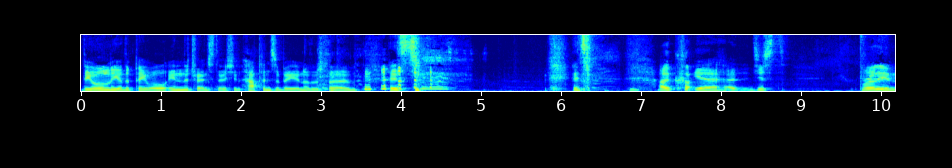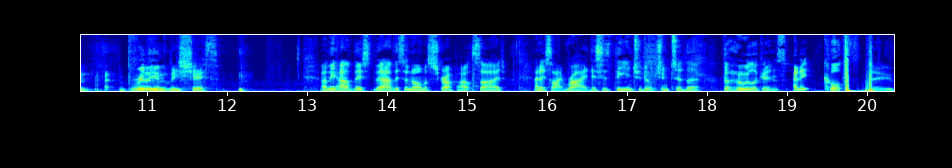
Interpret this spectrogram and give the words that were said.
the only other people in the train station happen to be another firm. it's just, it's I cou- yeah, uh, just brilliant, brilliantly shit. and they have this they have this enormous scrap outside, and it's like right, this is the introduction to the the hooligans, and it cuts to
